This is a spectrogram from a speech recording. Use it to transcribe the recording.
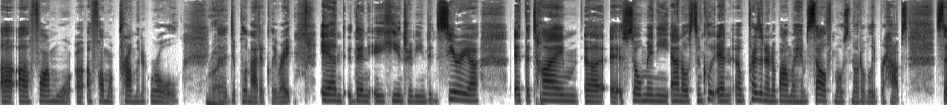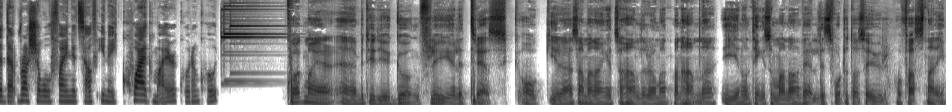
a, a, far more a far more prominent role uh, right. uh, diplomatically, right? And then he intervened in Syria. At the time, uh, uh so many analysts, including and uh, President Obama himself, most notably, perhaps, said that Russia will find itself in a quagmire, quote unquote. Quagmire eh, betyder ju gungfly eller träsk och i det här sammanhanget så handlar det om att man hamnar i någonting som man har väldigt svårt att ta sig ur och fastnar i.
